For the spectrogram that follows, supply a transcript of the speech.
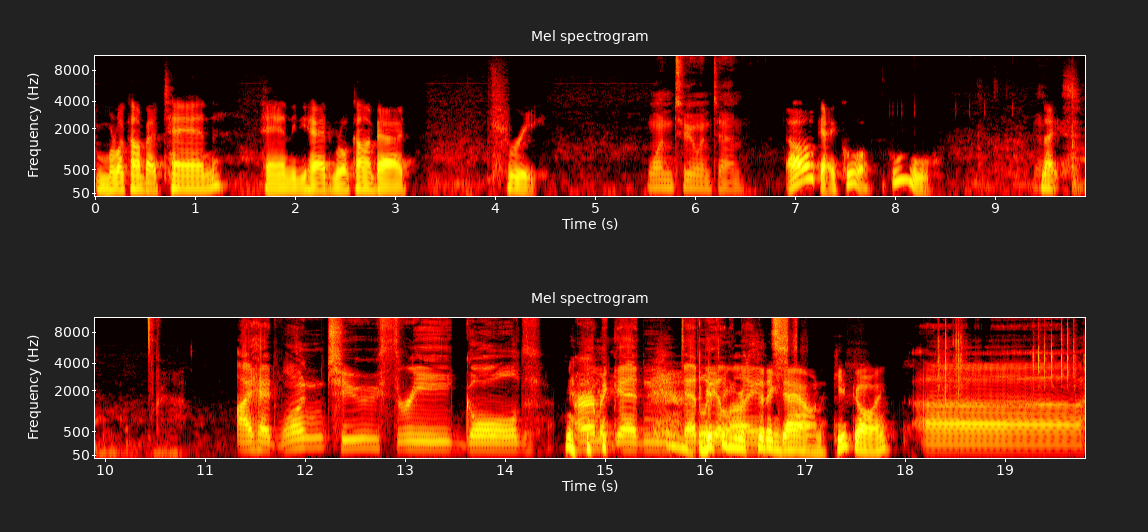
mortal kombat 10 and then you had mortal kombat 3 One, two, and ten. Oh, okay, cool. Ooh, Yeah. nice. I had one, two, three, gold, Armageddon, Deadly Good thing Alliance. we're sitting down. Keep going. Uh,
